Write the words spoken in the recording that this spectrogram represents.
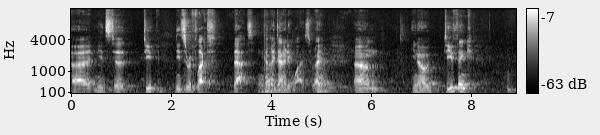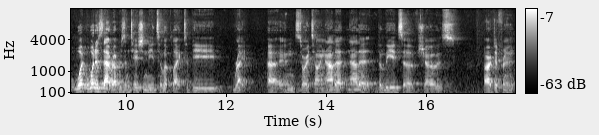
uh, needs to do you, needs to reflect that identity-wise, right? Um, you know, do you think what what does that representation need to look like to be right uh, in storytelling? Now that now that the leads of shows are different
